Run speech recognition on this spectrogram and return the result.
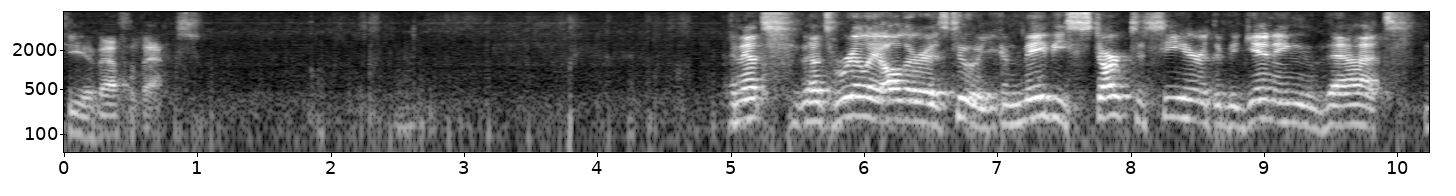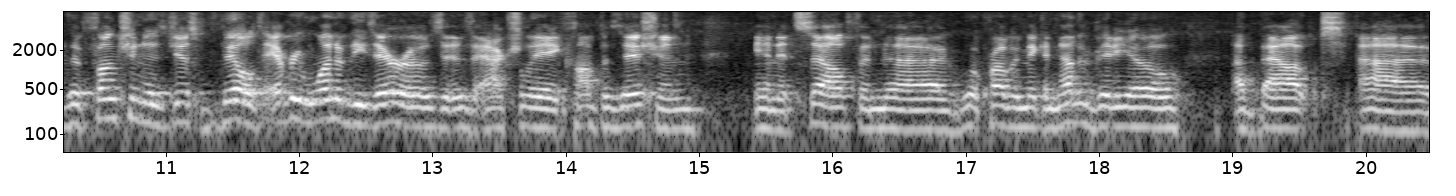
g of f of x. And that's, that's really all there is to it. You can maybe start to see here at the beginning that the function is just built. Every one of these arrows is actually a composition in itself, and uh, we'll probably make another video about uh,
